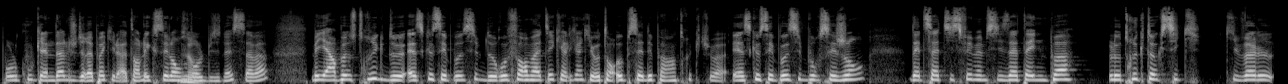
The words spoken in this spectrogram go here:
pour le coup, Kendall, je dirais pas qu'il a atteint l'excellence dans le business, ça va. Mais il y a un peu ce truc de est-ce que c'est possible de reformater quelqu'un qui est autant obsédé par un truc, tu vois? Et est-ce que c'est possible pour ces gens d'être satisfaits même s'ils atteignent pas le truc toxique qu'ils veulent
